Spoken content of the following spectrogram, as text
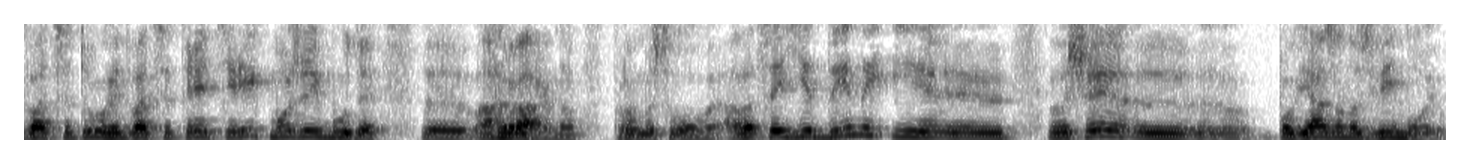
22-23 рік може і буде е, аграрно-промислове, але це єдиний і лише пов'язано з війною.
